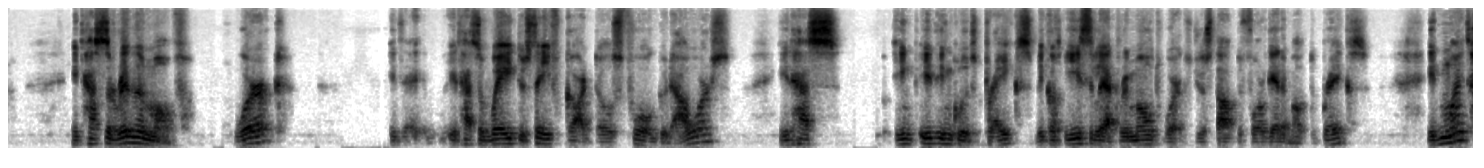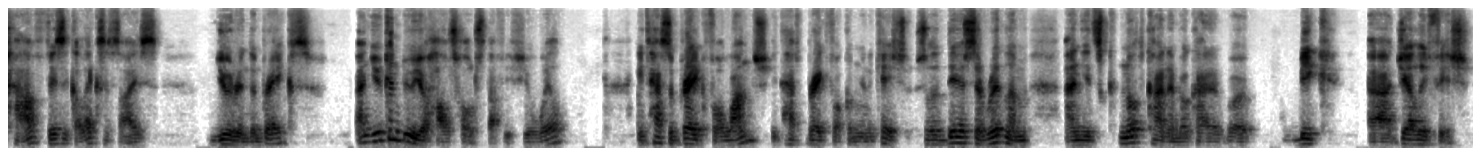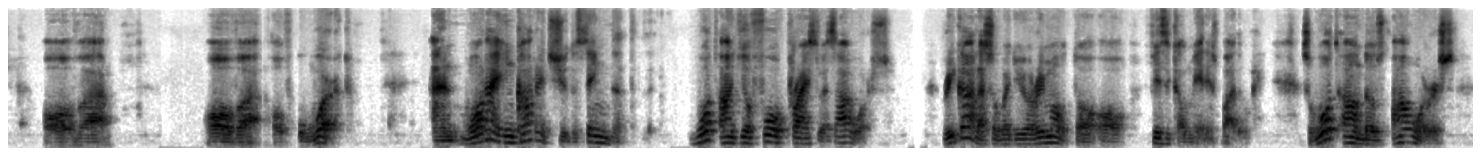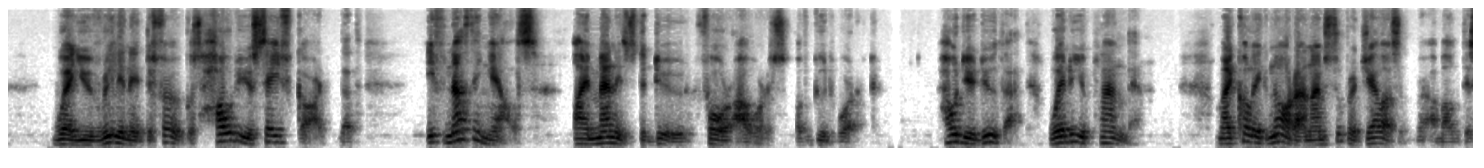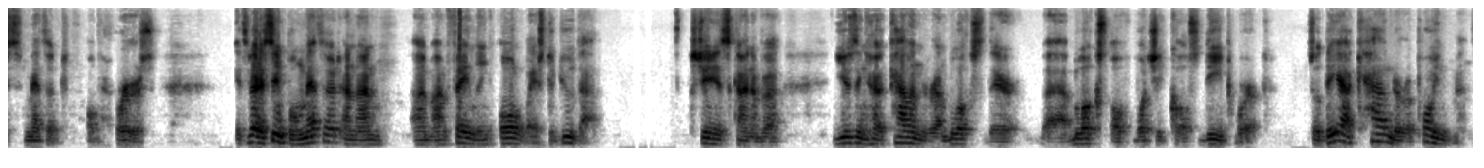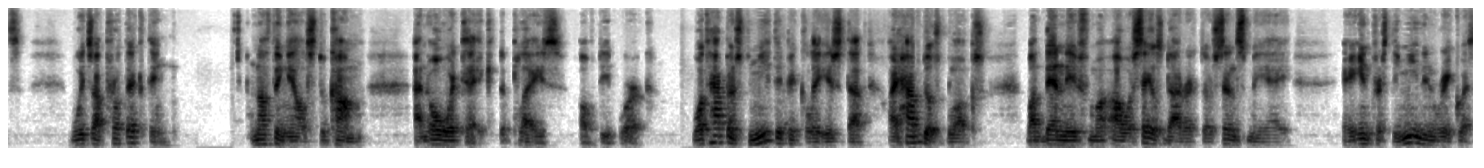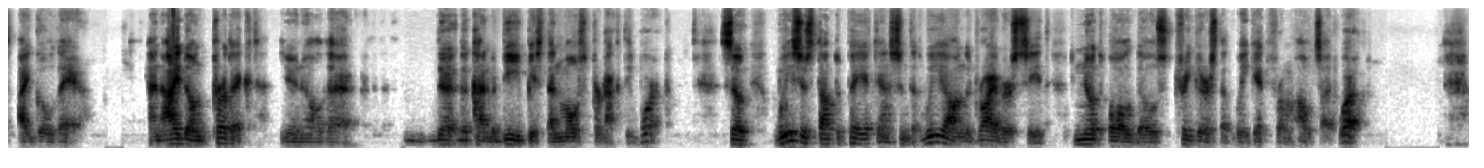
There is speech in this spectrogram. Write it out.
It has a rhythm of work. It, it has a way to safeguard those four good hours. It has it includes breaks because easily at remote work you start to forget about the breaks. It might have physical exercise during the breaks, and you can do your household stuff if you will. It has a break for lunch. It has break for communication. So there's a rhythm, and it's not kind of a kind of a big uh, jellyfish of uh, of, uh, of work. And what I encourage you to think that what are your four priceless hours, regardless of whether you're remote or, or physical meetings, by the way. So what are those hours where you really need to focus? How do you safeguard that if nothing else, I managed to do four hours of good work? How do you do that? Where do you plan them? My colleague Nora, and I'm super jealous about this method of hers, it's very simple method and I'm, I'm, I'm failing always to do that. She is kind of uh, using her calendar and blocks their uh, blocks of what she calls deep work. So they are calendar appointments which are protecting nothing else to come and overtake the place of deep work. What happens to me typically is that I have those blocks, but then if my, our sales director sends me a, a interesting meeting request, I go there. And I don't protect you know, the, the, the kind of deepest and most productive work. So we should start to pay attention that we are on the driver's seat, not all those triggers that we get from outside world.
